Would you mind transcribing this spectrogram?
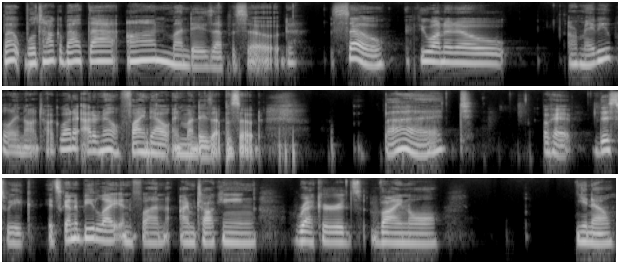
But we'll talk about that on Monday's episode. So if you want to know, or maybe will I not talk about it? I don't know. Find out in Monday's episode. But okay, this week it's going to be light and fun. I'm talking records, vinyl. You know,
